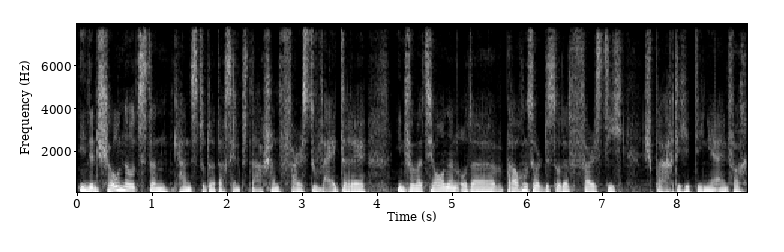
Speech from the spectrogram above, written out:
in den Show Notes, dann kannst du dort auch selbst nachschauen, falls du weitere Informationen oder brauchen solltest oder falls dich sprachliche Dinge einfach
